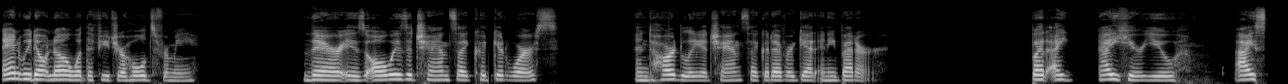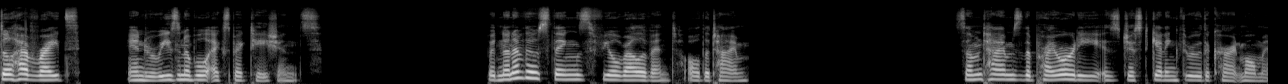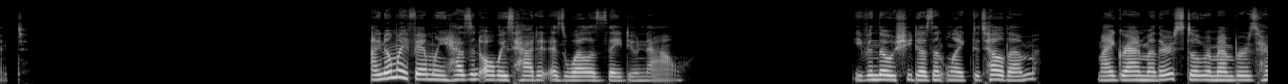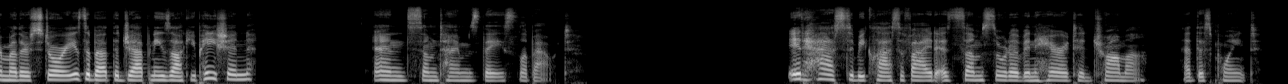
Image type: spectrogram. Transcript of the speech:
And we don't know what the future holds for me. There is always a chance I could get worse, and hardly a chance I could ever get any better. But I, I hear you. I still have rights and reasonable expectations. But none of those things feel relevant all the time. Sometimes the priority is just getting through the current moment. I know my family hasn't always had it as well as they do now. Even though she doesn't like to tell them, my grandmother still remembers her mother's stories about the Japanese occupation, and sometimes they slip out. It has to be classified as some sort of inherited trauma at this point.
